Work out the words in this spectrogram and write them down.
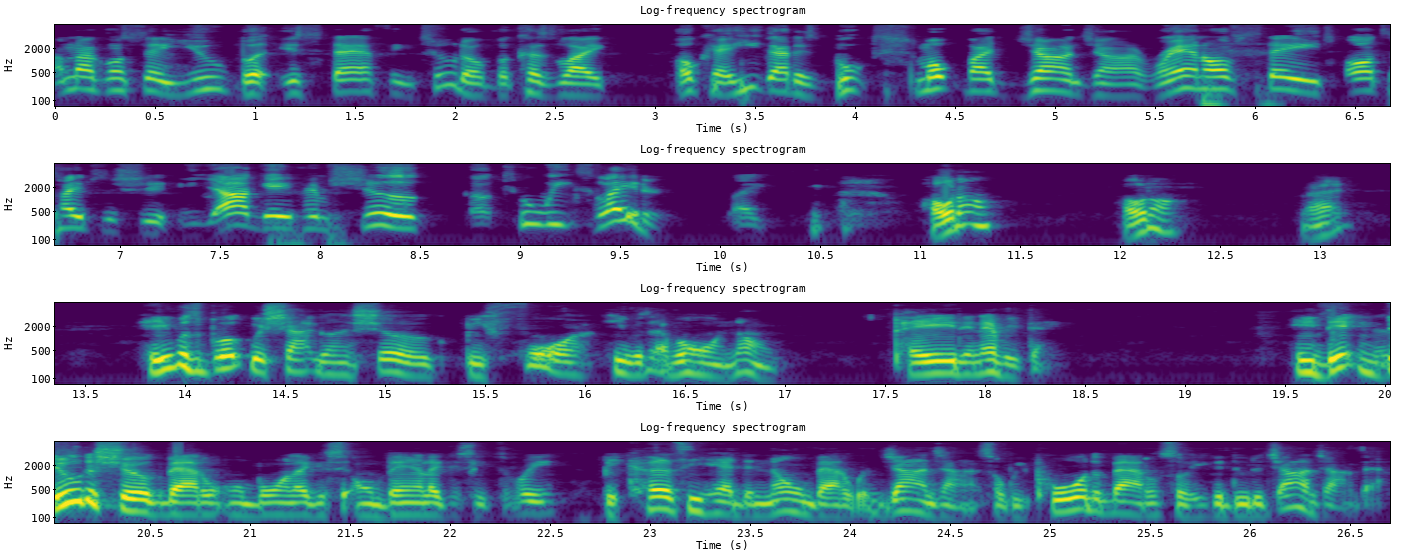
I'm not gonna say you, but it's staffing too though, because like okay, he got his boots smoked by John John, ran off stage, all types of shit, and y'all gave him Suge uh, two weeks later. Like hold on, hold on, right? He was booked with Shotgun Suge before he was ever on known, paid and everything. He didn't do the Suge battle on Born Legacy on Band Legacy three because he had the known battle with John John. So we pulled the battle so he could do the John John battle.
